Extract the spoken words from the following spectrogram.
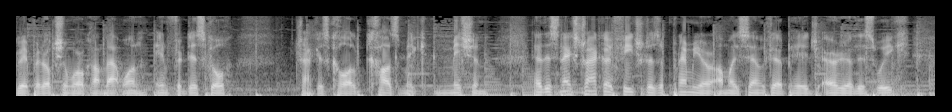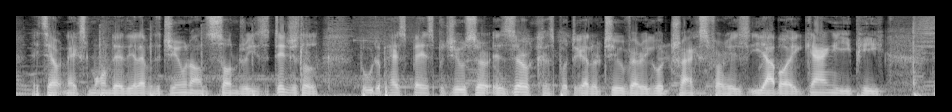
Great production work on that one. Infradisco track is called Cosmic Mission. Now, this next track I featured as a premiere on my SoundCloud page earlier this week. It's out next Monday, the 11th of June, on Sundries Digital. Budapest based producer Izurk has put together two very good tracks for his Yaboy Gang EP. This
